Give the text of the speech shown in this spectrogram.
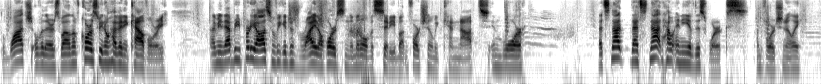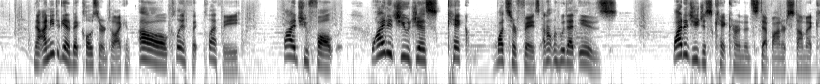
The watch over there as well. And of course, we don't have any cavalry. I mean, that'd be pretty awesome if we could just ride a horse in the middle of a city, but unfortunately we cannot in war. That's not that's not how any of this works, unfortunately. Now, I need to get a bit closer until I can... Oh, Klethi. Klethi. Why'd you fall... Why did you just kick What's her face? I don't know who that is. Why did you just kick her and then step on her stomach?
